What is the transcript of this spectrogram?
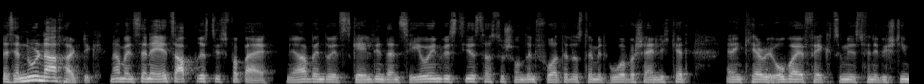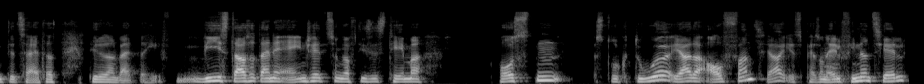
das ist ja null nachhaltig. Ne? Wenn du deine Ads abdrehst, ist vorbei. Ja, wenn du jetzt Geld in dein SEO investierst, hast du schon den Vorteil, dass du mit hoher Wahrscheinlichkeit einen Carry-Over-Effekt zumindest für eine bestimmte Zeit hast, die dir dann weiterhilft. Wie ist da so deine Einschätzung auf dieses Thema Kosten Struktur, ja, der Aufwand, ja, jetzt personell, mhm. finanziell,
